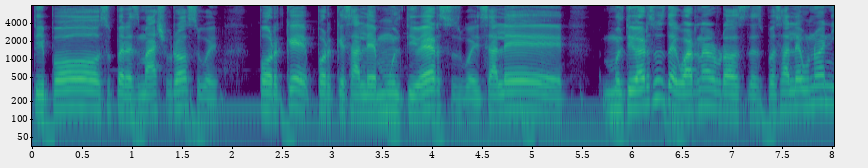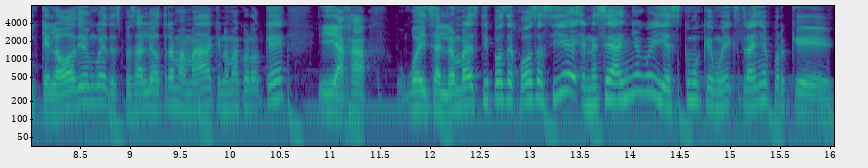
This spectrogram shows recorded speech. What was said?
Tipo Super Smash Bros, güey. ¿Por qué? Porque sale Multiversus, güey. Sale Multiversus de Warner Bros. Después sale uno de Nickelodeon, güey. Después sale otra mamada que no me acuerdo qué. Y ajá, güey, salieron varios tipos de juegos así en ese año, güey. Y es como que muy extraño porque,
